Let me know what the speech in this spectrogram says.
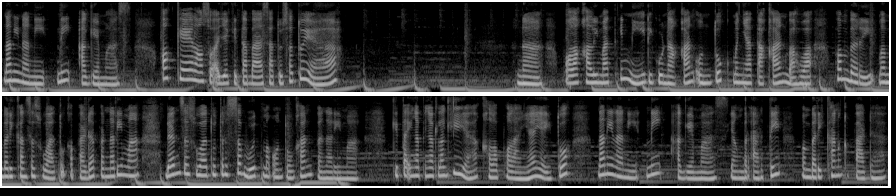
nani nani ni agemas. Oke, langsung aja kita bahas satu-satu ya. Nah, pola kalimat ini digunakan untuk menyatakan bahwa pemberi memberikan sesuatu kepada penerima dan sesuatu tersebut menguntungkan penerima. Kita ingat-ingat lagi ya kalau polanya yaitu nani nani ni agemas yang berarti memberikan kepada.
